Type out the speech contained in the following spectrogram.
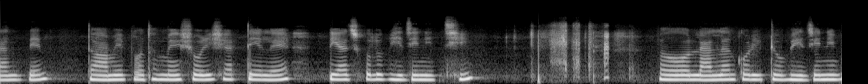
লাগবে। তো আমি প্রথমে সরিষার তেলে পেঁয়াজগুলো ভেজে নিচ্ছি। তো লাল লাল করে একটু ভেজে নিব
